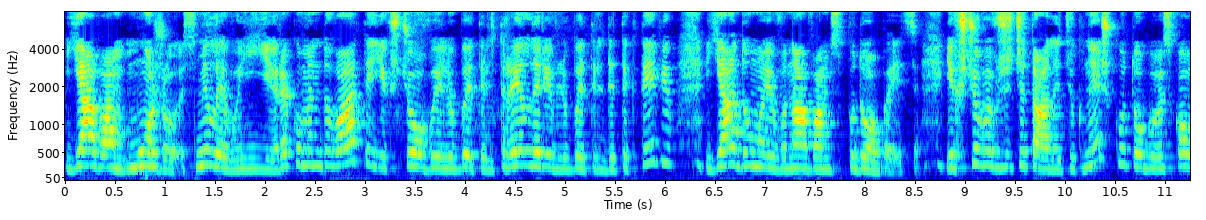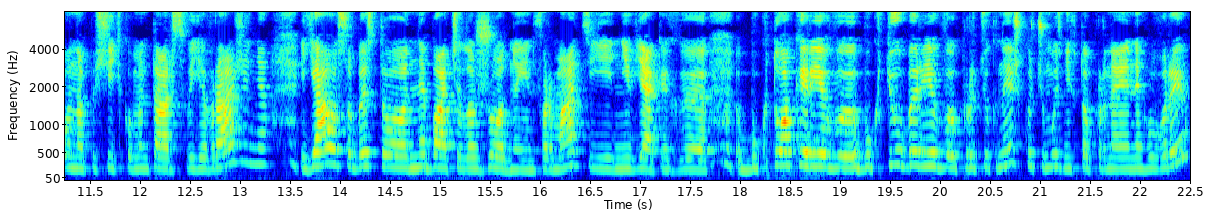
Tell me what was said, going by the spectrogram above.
Я вам можу сміливо її рекомендувати. Якщо ви любитель трилерів, любитель детективів, я думаю, вона вам сподобається. Якщо ви вже читали цю книжку, то обов'язково напишіть коментар своє враження. Я особисто не бачила жодної інформації, ні в яких е, буктокерів, е, буктюберів про цю книжку. Чомусь ніхто про неї не говорив.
